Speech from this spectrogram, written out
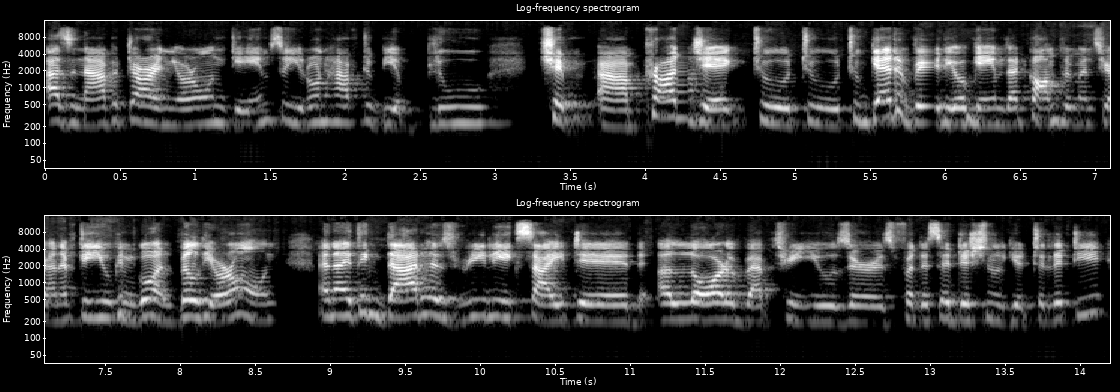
as an avatar in your own game so you don't have to be a blue chip uh, project to to to get a video game that complements your nft you can go and build your own. And i think that has really excited a lot of web3 users for this additional utility.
